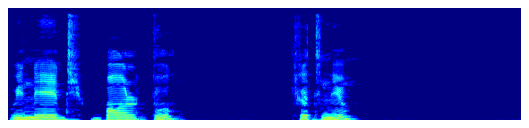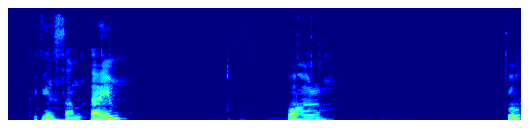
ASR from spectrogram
we need ball to create new taking some time ball to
